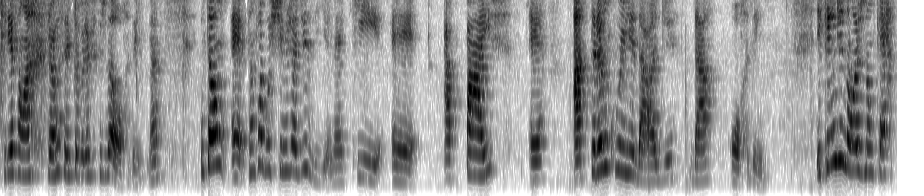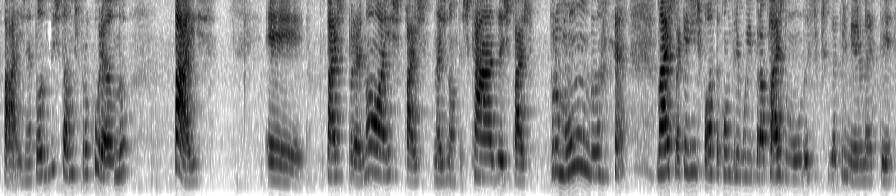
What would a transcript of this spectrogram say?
queria falar para vocês sobre a virtude da ordem, né? Então, é, Santo Agostinho já dizia, né, que é, a paz é a tranquilidade da ordem. E quem de nós não quer paz? Né? Todos estamos procurando paz. É, paz para nós, paz nas nossas casas, paz para o mundo, né? mas para que a gente possa contribuir para a paz do mundo, a gente precisa primeiro né, ter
